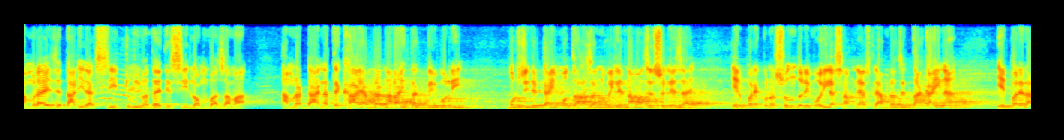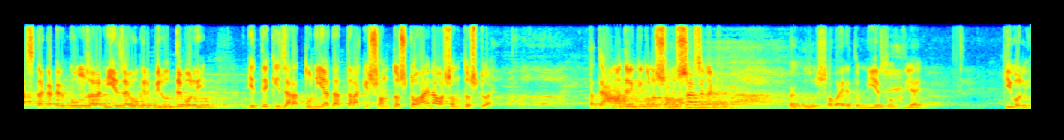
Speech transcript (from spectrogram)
আমরা এই যে দাড়ি রাখছি, টুপি মাথায় দিছি, লম্বা জামা, আমরা ডায়নাতে খাই, আমরা নারাই তাকবির বলি। মসজিদের টাইম মতো আজান হইলে নামাজে চলে যায়। এরপরে কোনো সুন্দরী মহিলা সামনে আসলে আমরা যে তাকাই না, এরপরে রাস্তাঘাটের গোম যারা নিয়ে যায়, ওদের বিরুদ্ধে বলি। এতে কি যারা দুনিয়াদার, তারা কি সন্তুষ্ট হয় না অসন্তুষ্ট হয়? তাতে আমাদের কি কোনো সমস্যা আছে নাকি? হুজুর, সবাইরে তো নিয়ে চলতে হয়। কি বলি?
